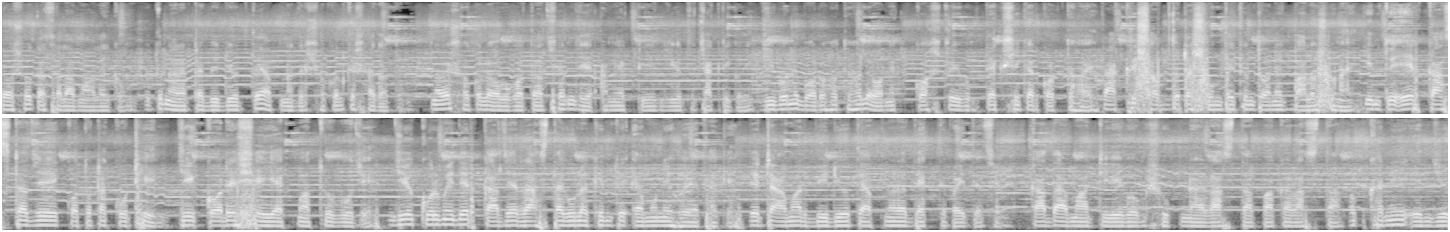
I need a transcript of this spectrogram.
দর্শক, আসসালামু আলাইকুম। নতুন আর একটা ভিডিওতে আপনাদের সকলকে স্বাগত আপনারা সকলে অবগত আছেন যে আমি একটি এনজিওতে চাকরি করি। জীবনে বড় হতে হলে অনেক কষ্ট এবং ত্যাগ স্বীকার করতে হয়। চাকরি শব্দটা শুনতে কিন্তু অনেক ভালো শোনায়। কিন্তু এর কাজটা যে কতটা কঠিন, যে করে সেই একমাত্র বোঝে। জিও কর্মীদের কাজের রাস্তাগুলো কিন্তু এমনই হয়ে থাকে, যেটা আমার ভিডিওতে আপনারা দেখতে পাইতেছেন। কাদা মাটি এবং শুকনা রাস্তা, পাকা রাস্তা সবখানে এনজিও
